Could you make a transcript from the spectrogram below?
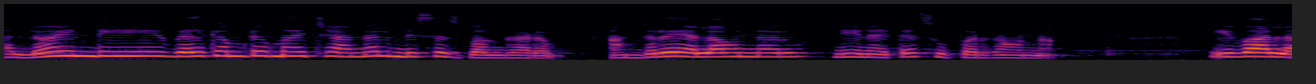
హలో అండి welcome to my channel Mrs Bangaram. అందరూ ఎలా ఉన్నారు? నేనైతే సూపర్గా ఉన్నా. ఇవాళ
